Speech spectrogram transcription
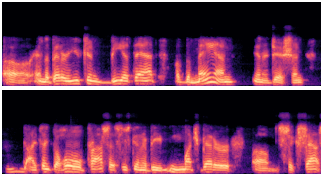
uh, and the better you can be at that of the man, in addition, I think the whole process is going to be much better um, success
